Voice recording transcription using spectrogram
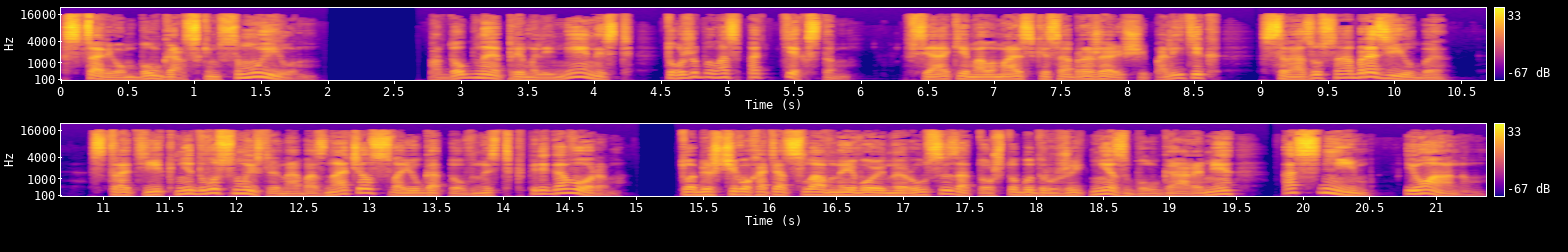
с царем булгарским Самуилом. Подобная прямолинейность тоже была с подтекстом. Всякий маломальски соображающий политик сразу сообразил бы. Стратик недвусмысленно обозначил свою готовность к переговорам. То бишь, чего хотят славные воины-русы за то, чтобы дружить не с булгарами, а с ним, Иоанном.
